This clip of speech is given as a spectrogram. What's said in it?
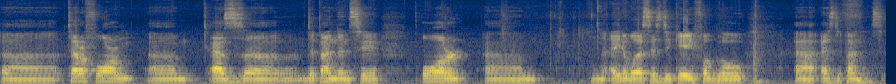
Terraform um, as dependency or um, AWS SDK for Go uh, as dependency.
